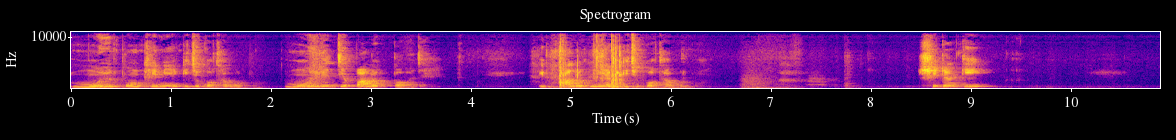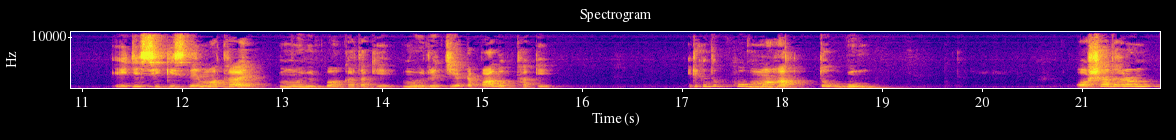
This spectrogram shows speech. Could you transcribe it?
ময়ূরপঙ্খী নিয়ে কিছু কথা বলব। ময়ূরের যে পালক পাওয়া যায়, এই পালক নিয়ে আমি কিছু কথা বলব। সেটা কি? এই যে শ্রীকৃষ্ণের মাথায় ময়ূর পাখা থাকে, ময়ূরের যে একটা পালক থাকে এটা কিন্তু খুব মাহাত্ম গুণ। অসাধারণ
